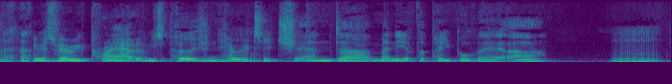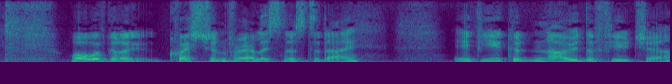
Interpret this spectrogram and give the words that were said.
he was very proud of his Persian heritage, and uh, many of the people there are. Well, we've got a question for our listeners today. If you could know the future,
